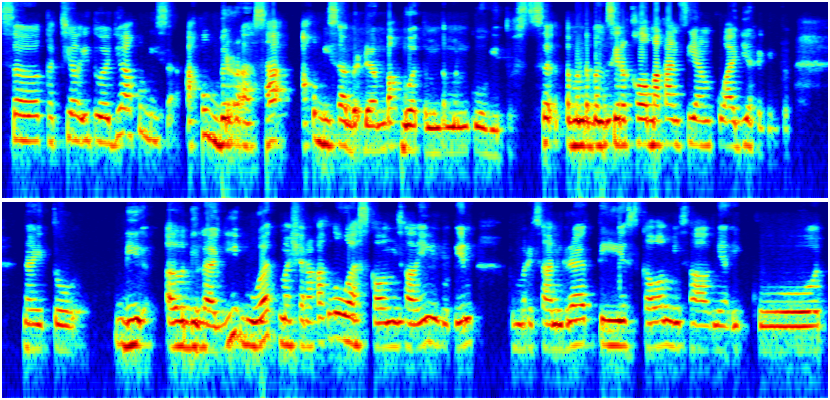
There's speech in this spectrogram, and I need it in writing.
sekecil itu aja aku bisa aku berasa aku bisa berdampak buat temen-temenku gitu. Teman-teman circle makan siangku aja gitu. Nah itu di lebih lagi buat masyarakat luas kalau misalnya ngikutin pemeriksaan gratis kalau misalnya ikut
